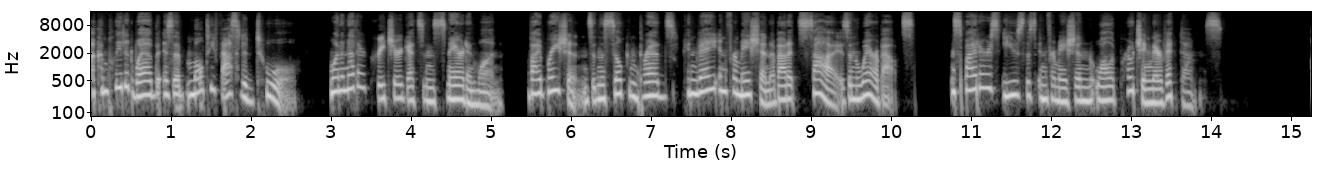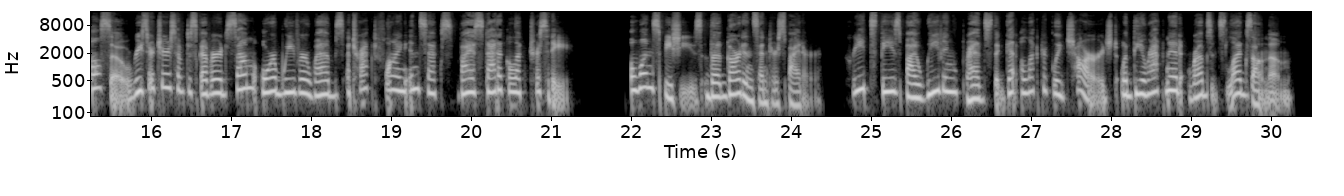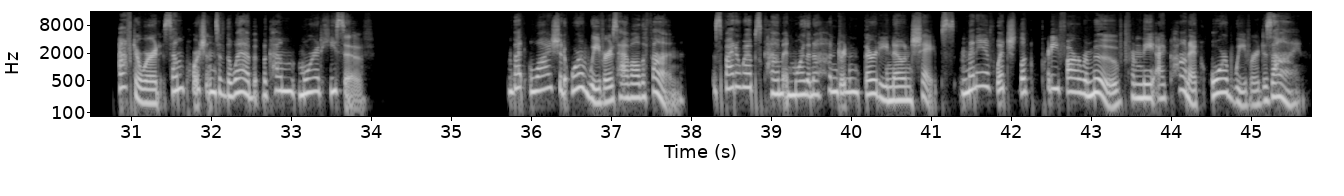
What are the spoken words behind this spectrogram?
A completed web is a multifaceted tool. When another creature gets ensnared in one, Vibrations in the silken threads convey information about its size and whereabouts. Spiders use this information while approaching their victims. Also, researchers have discovered some orb weaver webs attract flying insects via static electricity. A One species, the garden center spider, creates these by weaving threads that get electrically charged when the arachnid rubs its legs on them. Afterward, some portions of the web become more adhesive. But why should orb weavers have all the fun? Spiderwebs come in more than 130 known shapes, many of which look pretty far removed from the iconic orb weaver design.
